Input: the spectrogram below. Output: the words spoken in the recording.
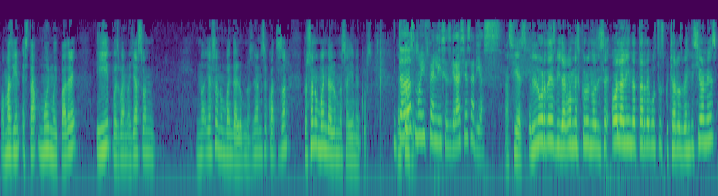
o más bien, está muy, muy padre, y pues bueno, ya son no, ya son un buen de alumnos, ya no sé cuántos son, pero son un buen de alumnos ahí en el curso. Y todos Entonces, muy felices, gracias a Dios. Así es. Lourdes Villagómez Cruz nos dice, hola, linda tarde, gusto escucharlos, bendiciones.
